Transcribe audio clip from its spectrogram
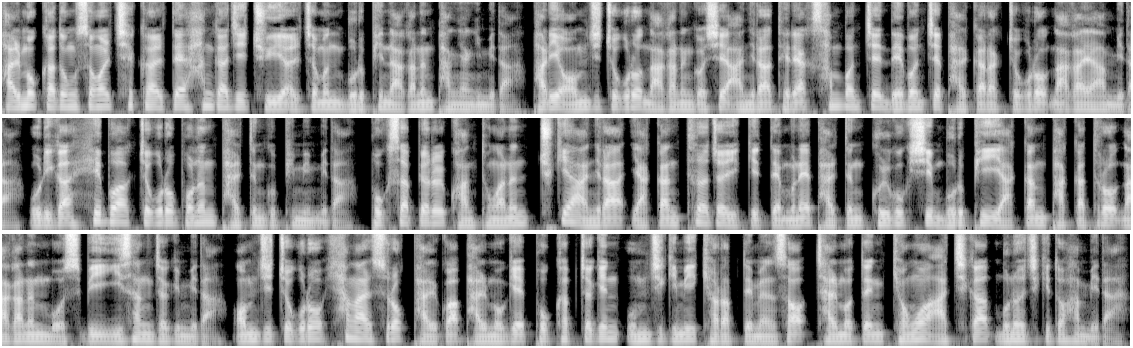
발목 가동성을 체크할 때 한 가지 주의할 점은 무릎이 나가는 방향입니다. 발이 엄지 쪽으로 나가는 것이 아니라 대략 3번째, 4번째 발가락 쪽으로 나가야 합니다. 우리가 해부학적으로 보는 발등 굽힘입니다. 복사뼈를 관통하는 축이 아니라 약간 틀어져 있기 때문에 발등 굴곡 시 무릎이 약간 바깥으로 나가는 모습이 이상적입니다. 엄지 쪽으로 향할수록 발과 발목의 복합적인 움직임이 결합되면서 잘못된 경우 아치가 무너지기도 합니다.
